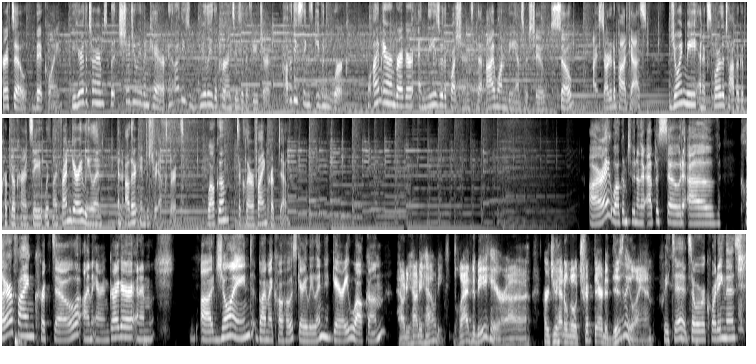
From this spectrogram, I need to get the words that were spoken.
Crypto, Bitcoin. You hear the terms, but should you even care? And are these really the currencies of the future? How do these things even work? Well, I'm Aaron Greger, and these were the questions that I wanted the answers to. So I started a podcast. Join me and explore the topic of cryptocurrency with my friend Gary Leland and other industry experts. Welcome to Clarifying Crypto. All right, welcome to another episode of Clarifying Crypto. I'm Aaron Greger, and I'm uh, joined by my co-host Gary Leland. Gary, welcome. Howdy, howdy, howdy. Glad to be here. Uh, heard you had a little trip there to Disneyland. We did. So we're recording this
